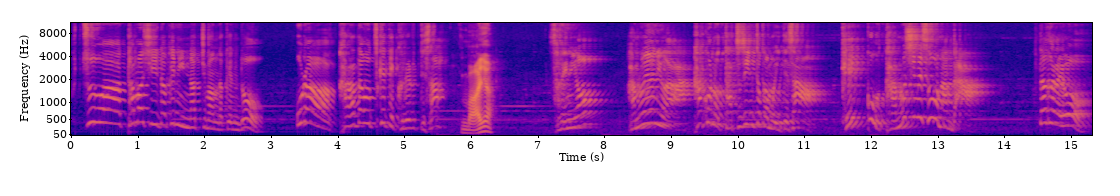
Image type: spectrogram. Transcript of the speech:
普通は魂だけになっちまうんだけどオラ体をつけてくれるってさ。まや。それによ、あの世には過去の達人とかもいてさ、結構楽しめそうなんだ。だからよ、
